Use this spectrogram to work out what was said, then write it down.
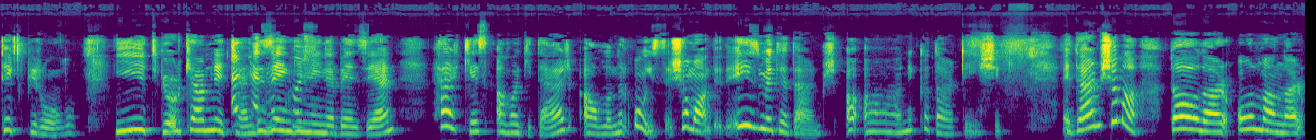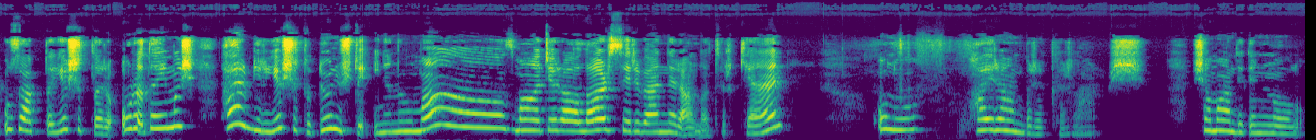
Tek bir oğlu. Yiğit, görkemli, kendi zenginliğine benzeyen herkes ava gider, avlanır. O ise şaman dedeye hizmet edermiş. Aa ne kadar değişik. Edermiş ama dağlar, ormanlar uzakta, yaşıtları oradaymış. Her bir yaşıtı dönüşte inanılmaz maceralar, serüvenler anlatırken onu hayran bırakırlarmış. Şaman dedenin oğlu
